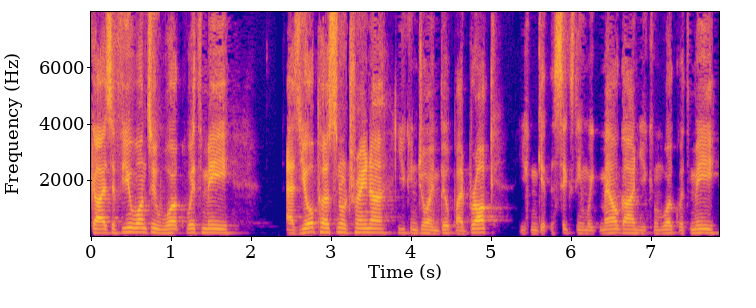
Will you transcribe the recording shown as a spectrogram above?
Guys, if you want to work with me as your personal trainer, you can join Built by Brock. You can get the 16 week male guide. You can work with me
